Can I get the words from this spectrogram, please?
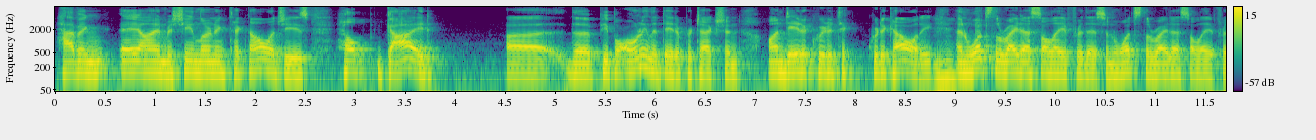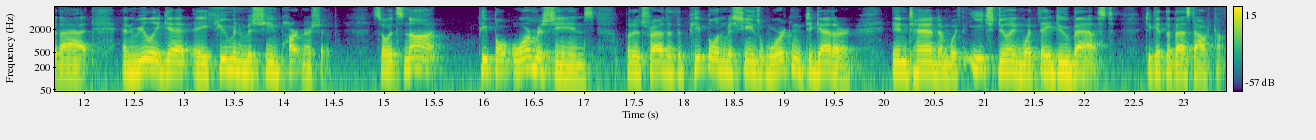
having AI and machine learning technologies help guide uh, the people owning the data protection on data criti criticality mm -hmm. and what's the right SLA for this and what's the right SLA for that and really get a human-machine partnership. So it's not people or machines, but it's rather the people and machines working together in tandem with each doing what they do best to get the best outcome.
